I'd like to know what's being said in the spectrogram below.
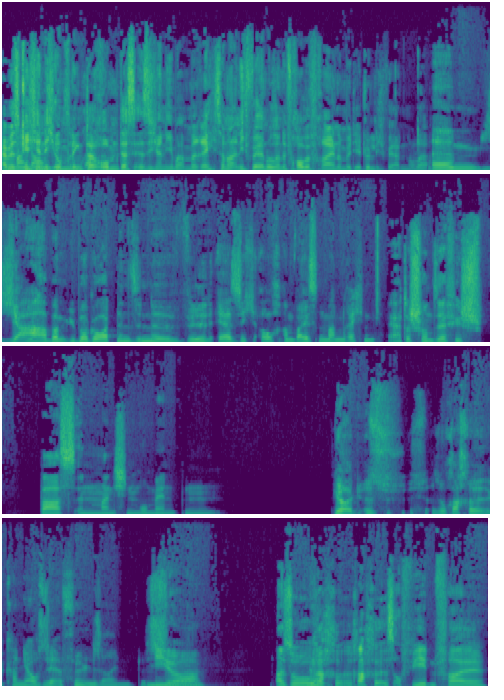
Aber es geht ja nicht unbedingt um darum, dass er sich an jemandem rächt, sondern eigentlich will er nur seine Frau befreien und mit ihr glücklich werden, oder? Ähm, ja, aber im übergeordneten Sinne will er sich auch am weißen Mann rächen. Er hatte schon sehr viel Spaß in manchen Momenten. Ja, es, also Rache kann ja auch sehr erfüllend sein. Das, Ja. Äh, Also Ja. Rache, Rache ist auf jeden Fall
